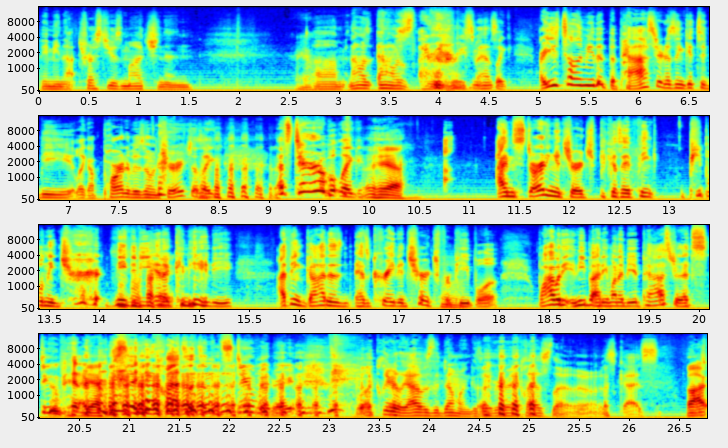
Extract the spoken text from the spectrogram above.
they may not trust you as much, and then. Yeah. Um, and I was, and I was, I remember raising my hands like, "Are you telling me that the pastor doesn't get to be like a part of his own church?" I was like, "That's terrible!" Like, Yeah. I'm starting a church because I think people need church, need to be in a community. I think God has, has created church for people. Why would anybody want to be a pastor? That's stupid. I Yeah. remember saying in class, that's stupid, right? Well, clearly I was the dumb one because everybody in class thought, oh, this guy's. Well, I,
